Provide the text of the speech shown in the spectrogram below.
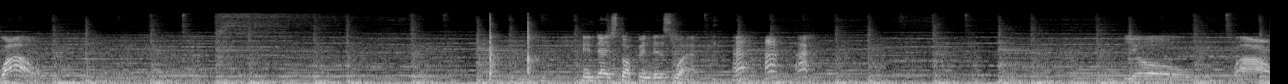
wow. and they're stopping this one. yo, wow.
